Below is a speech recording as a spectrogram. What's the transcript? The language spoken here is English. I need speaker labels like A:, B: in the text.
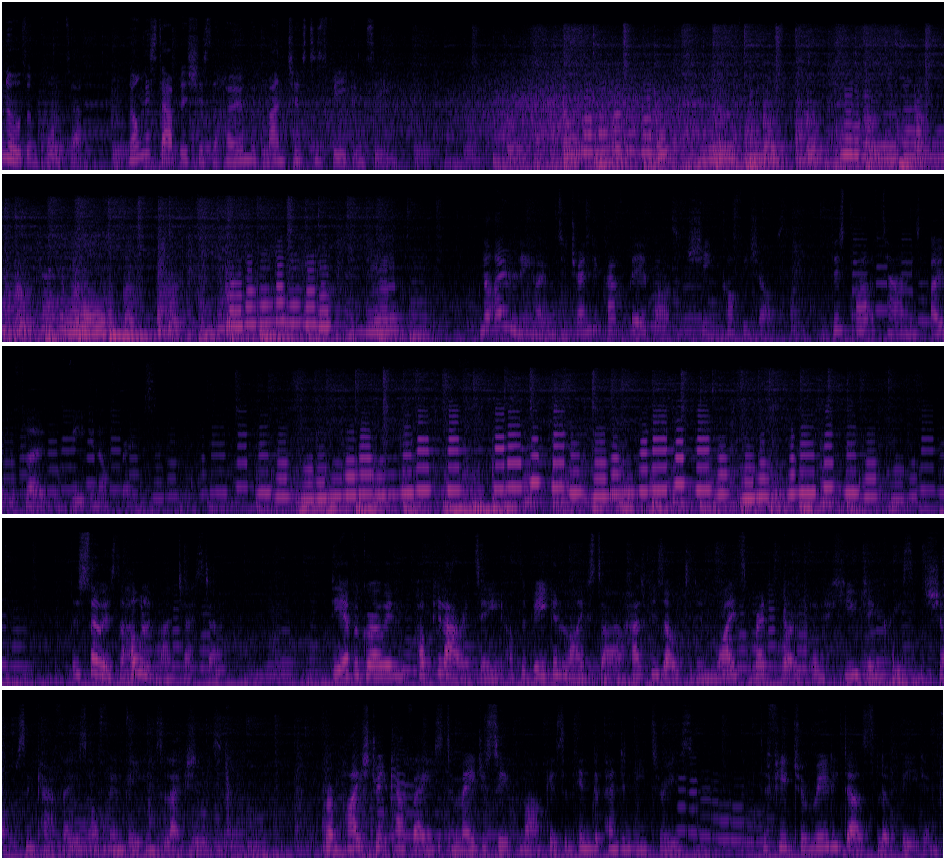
A: Northern Quarter, long established as the home of Manchester's vegan scene. Not only home to trendy craft beer bars and chic coffee shops, this part of town is overflowing with vegan offerings. But so is the whole of Manchester. The ever growing popularity of the vegan lifestyle has resulted in widespread growth and a huge increase in shops and cafes offering vegan selections. From high street cafes to major supermarkets and independent eateries, the future really does look vegan.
